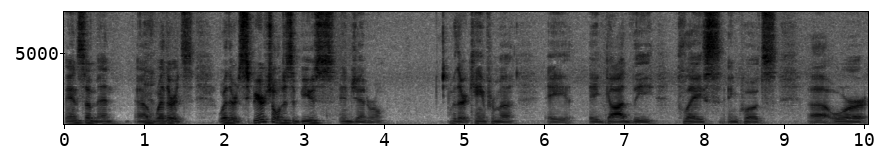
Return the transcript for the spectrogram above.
and some men, uh, Yeah. whether it's whether it's spiritual, just abuse in general, whether it came from a a, a godly place in quotes, uh, or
